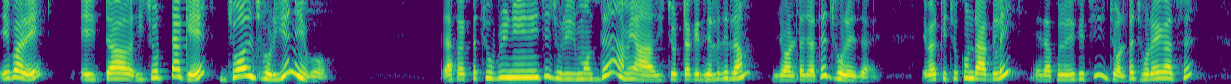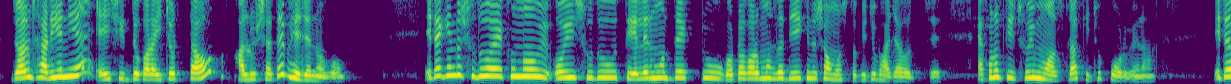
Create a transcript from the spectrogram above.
এবারে এইটা, ইঁচড়টাকে জল ঝরিয়ে নেব। দেখো, একটা চুবড়ি নিয়ে নিয়েছি, ঝুড়ির মধ্যে আমি ইঁচড়টাকে ঢেলে দিলাম, জলটা যাতে ঝরে যায়। এবার কিছুক্ষণ রাখলেই এ দেখো, রেখেছি, জলটা ঝরে গেছে। জল ছাড়িয়ে নিয়ে এই সিদ্ধ করা ইঁচড়টাও আলুর সাথে ভেজে নেব। এটা কিন্তু শুধু এখনও ওই শুধু তেলের মধ্যে একটু গোটা গরম মশলা দিয়ে কিন্তু সমস্ত কিছু ভাজা হচ্ছে। এখনও কিছুই মশলা, কিছু পড়বে না। এটা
